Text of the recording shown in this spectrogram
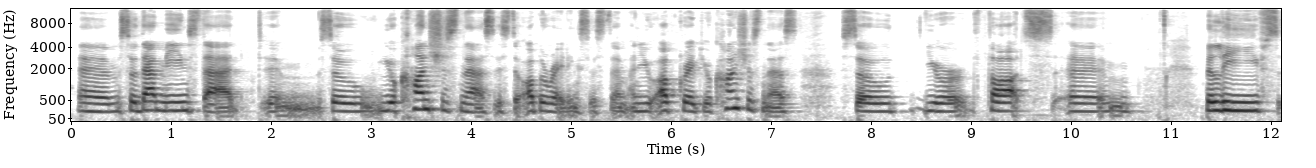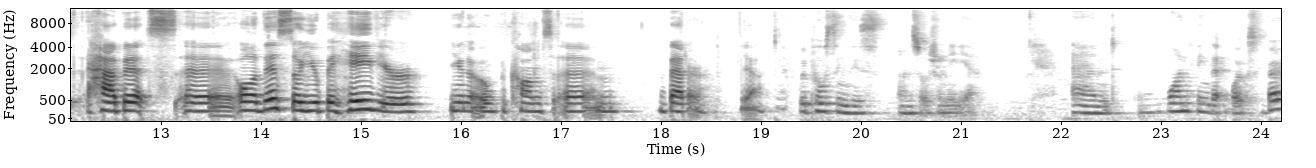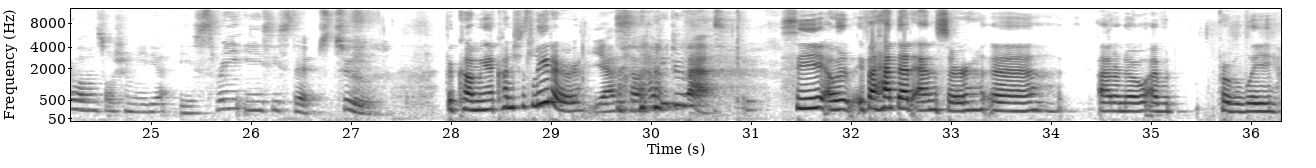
Um, so that means that um, so your consciousness is the operating system and you upgrade your consciousness so your thoughts, um, beliefs, habits, uh, all of this, so your behavior, you know, becomes um, better. Yeah. We're posting this on social media and one thing that works very well on social media is three easy steps to becoming a conscious leader. Yes, so how do you do that? See, I would, if I had that answer, uh, I don't know, I would probably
